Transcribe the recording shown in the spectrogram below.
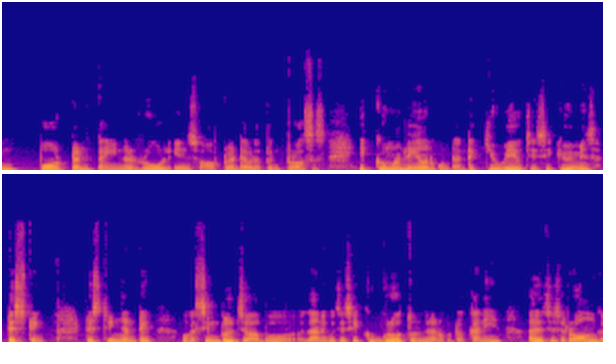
ఇంపార్టెంట్ అయిన role in software developing process ఎక్కువ మంది ఏమనుకుంటా అంటే క్యూఏ వచ్చేసి క్యూఏ మీన్స్ టెస్టింగ్ టెస్టింగ్ అంటే ఒక సింపుల్ జాబు దానికి వచ్చేసి ఎక్కువ గ్రోత్ ఉంది అనుకుంటాం. కానీ అది వచ్చేసి రాంగ్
